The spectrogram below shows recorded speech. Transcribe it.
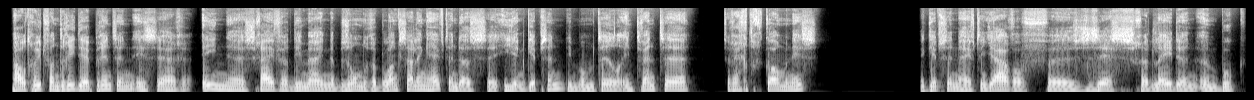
Nou, op het gebied van 3D-printen is er één uh, schrijver die mij een bijzondere belangstelling heeft. En dat is uh, Ian Gibson, die momenteel in Twente terechtgekomen is. Gibson heeft een jaar of zes geleden een boek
